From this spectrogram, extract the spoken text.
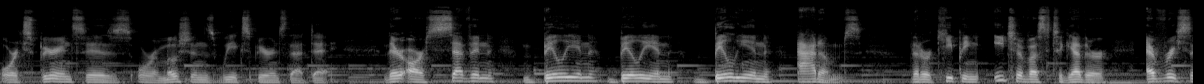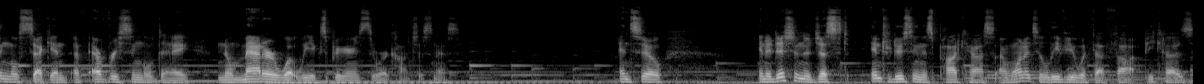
or experiences or emotions we experience that day. There are 7 billion, billion, billion atoms that are keeping each of us together every single second of every single day, no matter what we experience through our consciousness. And so, in addition to just introducing this podcast, I wanted to leave you with that thought because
